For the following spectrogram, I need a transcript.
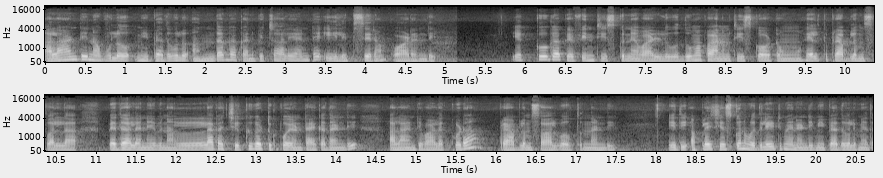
అలాంటి నవ్వులో మీ పెదవులు అందంగా కనిపించాలి అంటే ఈ లిప్ సిరం వాడండి. ఎక్కువగా కెఫిన్ తీసుకునే వాళ్ళు ధూమపానం తీసుకోవటం హెల్త్ ప్రాబ్లమ్స్ వల్ల పెదాలు అనేవి నల్లగా చెక్కు కట్టుకుపోయి ఉంటాయి కదండి. అలాంటి వాళ్ళకు కూడా ప్రాబ్లం సాల్వ్ అవుతుందండి. ఇది అప్లై చేసుకొని వదిలేయటమేనండి మీ పెదవుల మీద.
